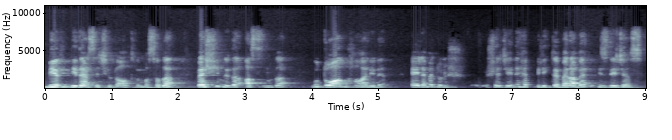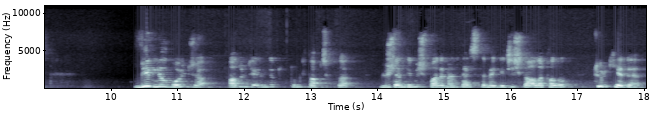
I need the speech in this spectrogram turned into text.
bir lider seçildi altılı masada ve şimdi de aslında bu doğal halini eyleme dönüşeceğini hep birlikte beraber izleyeceğiz. Bir yıl boyunca az önce elimde tuttuğum kitapçıkta güçlendirilmiş parlamenter sisteme geçişle alakalı Türkiye'de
